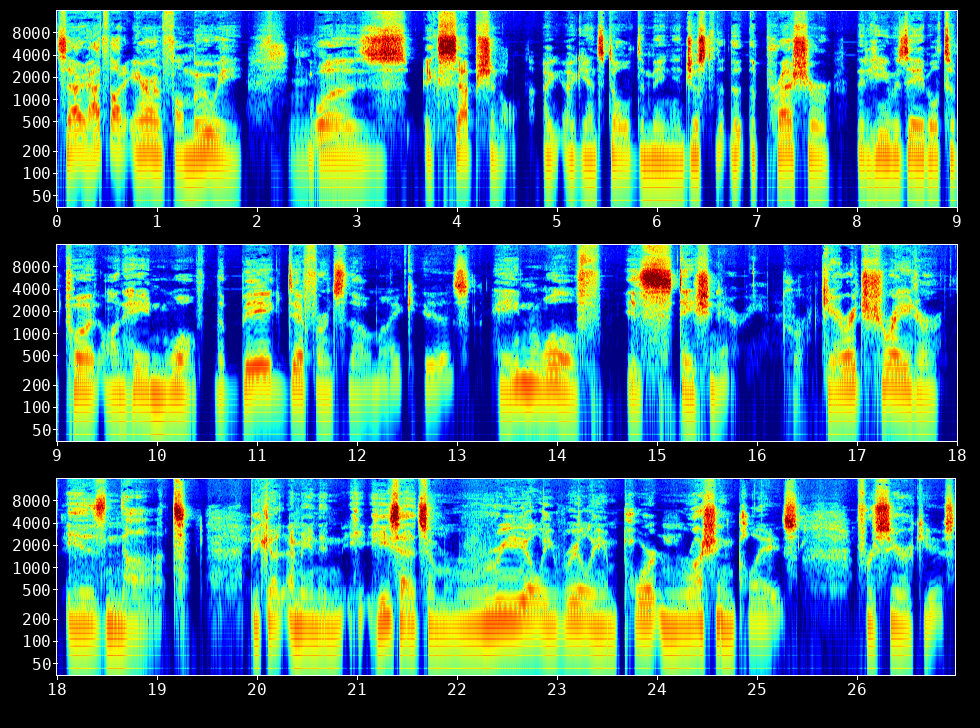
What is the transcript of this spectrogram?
Saturday. I thought Aaron Faumui mm-hmm. was exceptional against Old Dominion. Just the, the, the, pressure that he was able to put on Hayden Wolff. The big difference, though, Mike, is Hayden Wolff is stationary. Correct. Garrett Shrader is not. Because, I mean, and he, he's had some really, really important rushing plays for Syracuse.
